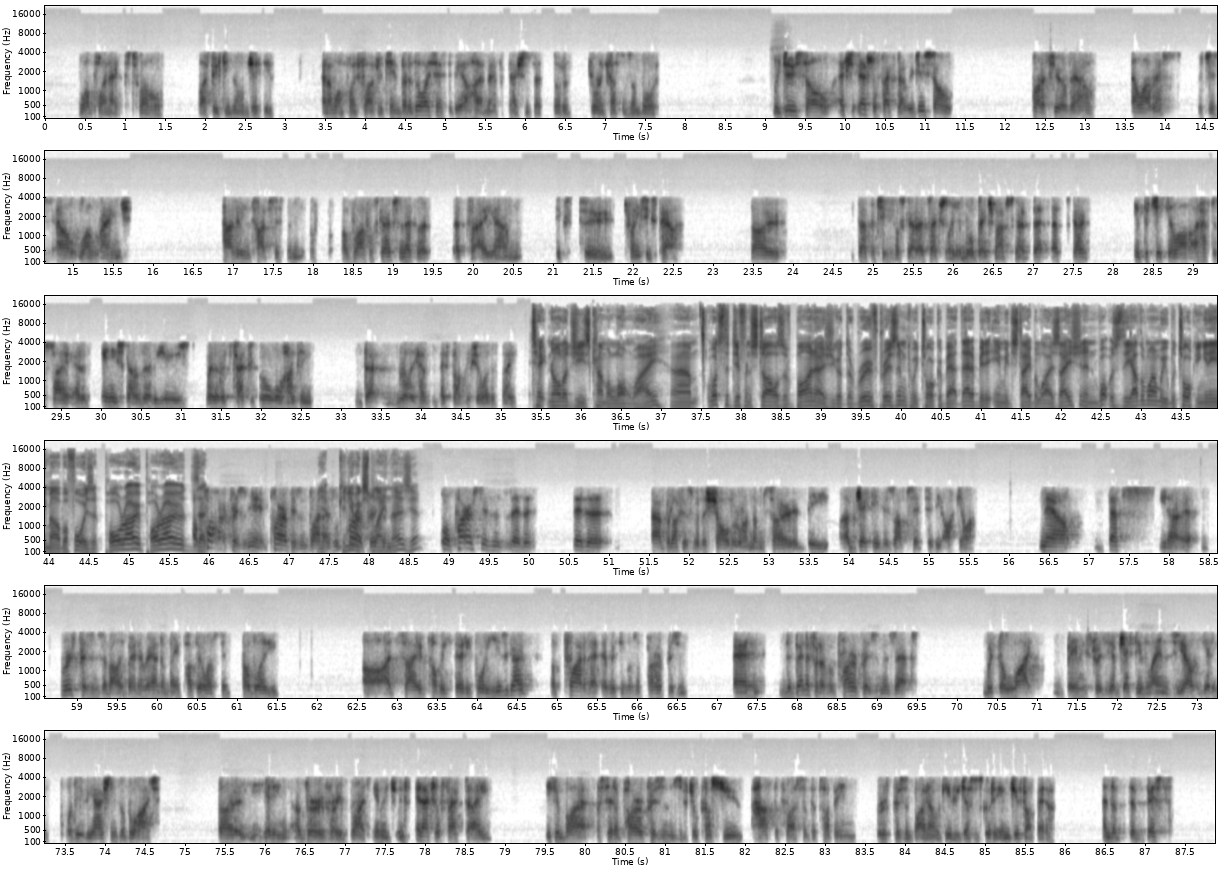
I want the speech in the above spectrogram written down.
1.8 to 12 by 50 mil objective and a 1.5 to 10. But it always has to be our home applications that sort of drawing customers on board. We do sell, actually, actual fact though, we do sell quite a few of our LRS, which is our long range targeting type system of, of rifle scopes, and that's a that's a um, six to 26 power. So that particular scope, that's actually a real benchmark scope. That, that scope in particular, I have to say, out of any scope I've ever used, whether it's tactical or hunting, that really has the best optics you'll ever see. Technology's come a long way. Um, what's the different styles of binos? You've got the roof prism. Can we talk about that? A bit of image stabilization. And what was the other one? We were talking in email before. Is it Porro? Porro? Oh, that... Pyro prism, yeah. Pyro prism binos. Yeah. Can you explain prism, those, yeah? Well, Pyro prisms, they're the, they're the uh, binoculars with a shoulder on them. So the objective is offset to the ocular. Now, that's, you know, roof prisms have only been around and been popular since probably oh, I'd say probably 30, 40 years ago. But prior to that, everything was a pyroprism. And the benefit of a pyroprism is that with the light beaming through the objective lens, you're only getting four deviations of light. So you're getting a very, very bright image. In, in actual fact, a, you can buy a set of pyroprisms which will cost you half the price of the top end roof prism bino will give you just as good an image, if not better. And the, the best,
